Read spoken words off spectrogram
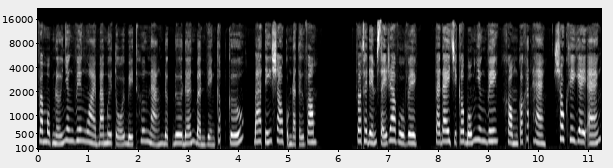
và một nữ nhân viên ngoài 30 tuổi bị thương nặng được đưa đến bệnh viện cấp cứu. Ba tiếng sau cũng đã tử vong. Vào thời điểm xảy ra vụ việc, tại đây chỉ có 4 nhân viên, không có khách hàng. Sau khi gây án,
